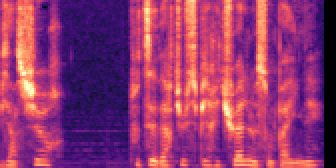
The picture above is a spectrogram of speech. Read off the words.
Bien sûr, toutes ces vertus spirituelles ne sont pas innées.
